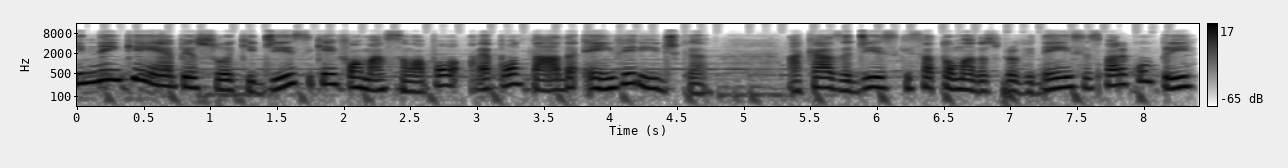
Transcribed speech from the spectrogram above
e nem quem é a pessoa que disse que a informação apontada é inverídica. A casa diz que está tomando as providências para cumprir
